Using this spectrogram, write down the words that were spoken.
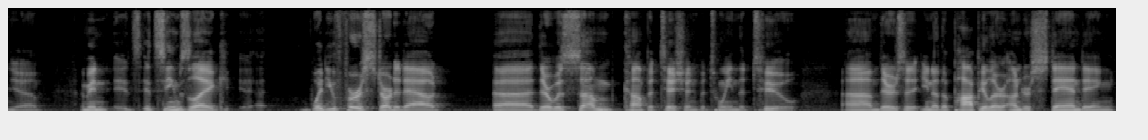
Yeah, I mean, it's it seems like uh, when you first started out, uh, there was some competition between the two. Um, there's a you know the popular understanding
